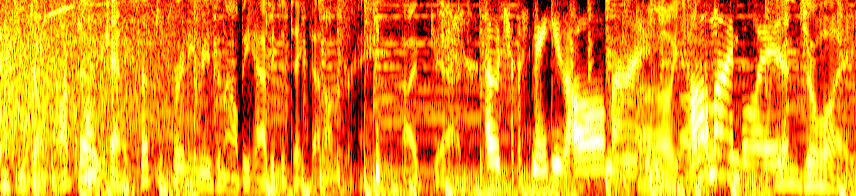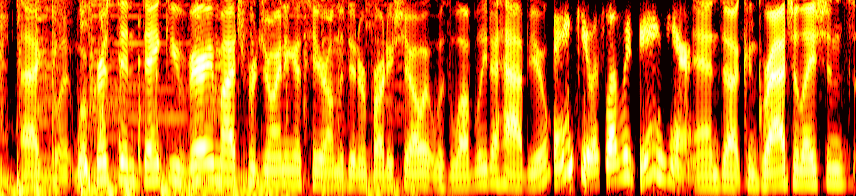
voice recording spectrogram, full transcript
And if you don't want that or can't accept it for any reason, I'll be happy to take that off your hands. I bet. oh, trust me, he's all mine. Oh, yeah. All mine, boys. Enjoy. Excellent. Well, Kristen, thank you very much for joining us here on the Dinner Party Show. It was lovely to have you. Thank you. It's lovely being here. And uh, congratulations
